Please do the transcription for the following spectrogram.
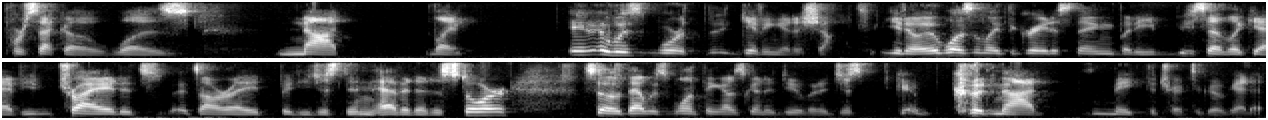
Prosecco was not like it, it was worth giving it a shot. You know, it wasn't like the greatest thing, but he, he said like, yeah, if you try it, it's it's all right, but you just didn't have it at a store. So that was one thing I was going to do, but it just could not make the trip to go get it.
